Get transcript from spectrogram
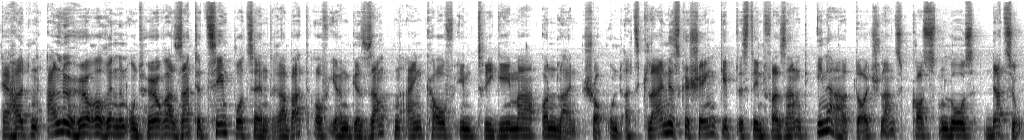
erhalten alle Hörerinnen und Hörer satte 10% Rabatt auf ihren gesamten Einkauf im Trigema Online-Shop. Und als kleines Geschenk gibt es den Versand innerhalb Deutschlands kostenlos dazu.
